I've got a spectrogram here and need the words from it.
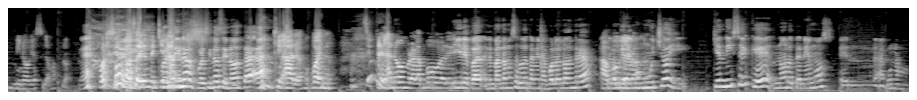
mi novia se llama Flor. Por si no saben de quién por, si no, por si no se nota. claro, bueno. Siempre la nombro a la pobre. Y le, le mandamos saludo también a Polo Londra. A que lo queremos mucho. Y ¿quién dice que no lo tenemos en algunos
